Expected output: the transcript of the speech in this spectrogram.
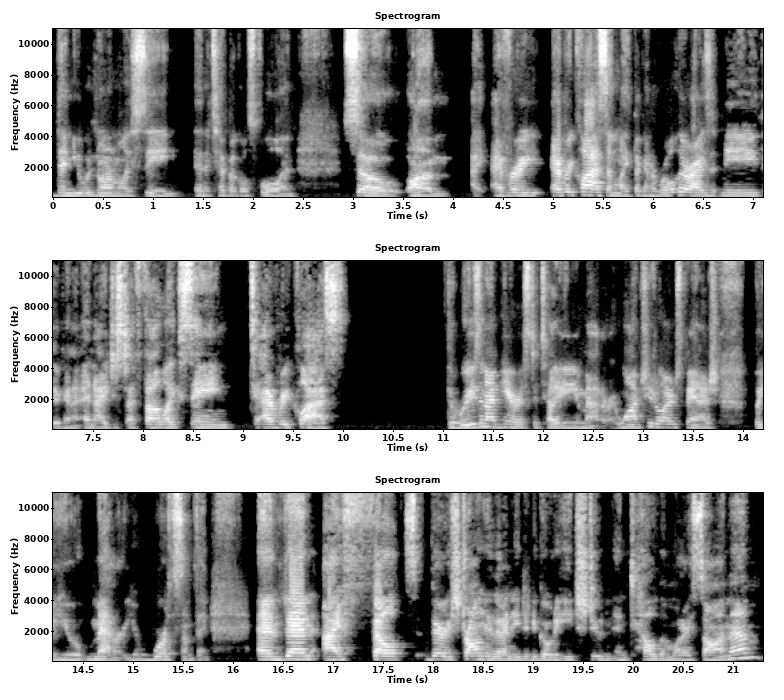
than you would normally see in a typical school. And so um, I, every every class, I'm like, they're gonna roll their eyes at me. They're gonna, and I just I felt like saying to every class, the reason I'm here is to tell you you matter. I want you to learn Spanish, but you matter. You're worth something. And then I felt very strongly that I needed to go to each student and tell them what I saw in them,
